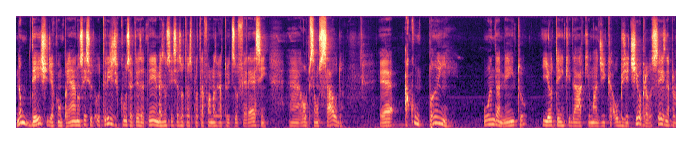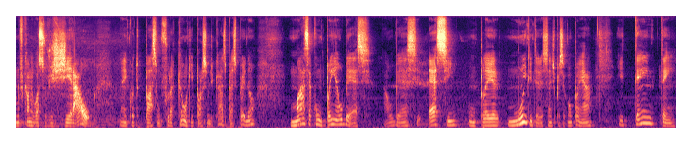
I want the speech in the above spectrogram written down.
não deixe de acompanhar. Não sei se o, Trade com certeza tem, mas não sei se as outras plataformas gratuitas oferecem uh, a opção saldo. É, acompanhe o andamento e eu tenho que dar aqui uma dica objetiva para vocês, né, para não ficar um negócio geral, né, enquanto passa um furacão aqui próximo de casa, peço perdão, mas acompanhe a UBS. A UBS é sim um player muito interessante para se acompanhar e tentem,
